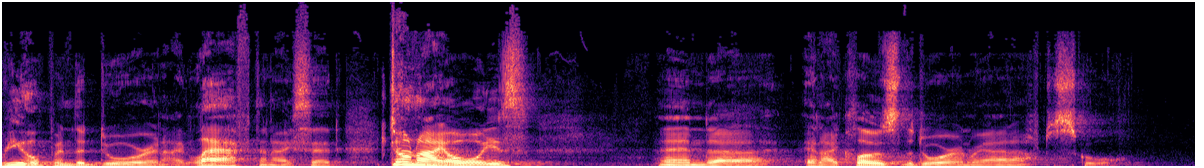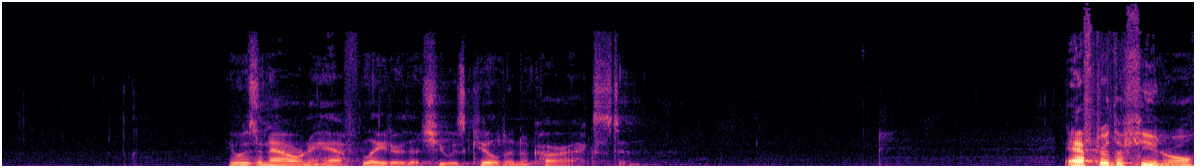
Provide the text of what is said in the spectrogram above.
reopened the door and I laughed and I said, Don't I always? And, uh, and I closed the door and ran off to school. It was an hour and a half later that she was killed in a car accident. After the funeral,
